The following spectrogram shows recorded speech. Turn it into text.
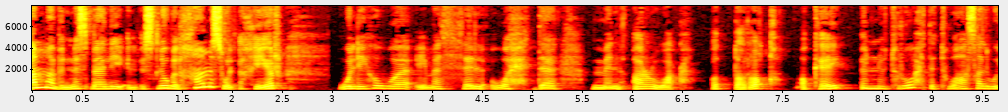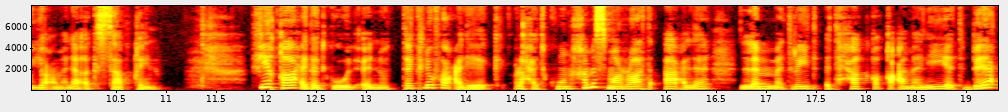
أما بالنسبة للأسلوب الخامس والأخير واللي هو يمثل وحدة من أروع الطرق أوكي؟ إنه تروح تتواصل ويا عملائك السابقين. في قاعدة تقول إنه التكلفة عليك راح تكون خمس مرات أعلى لما تريد تحقق عملية بيع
